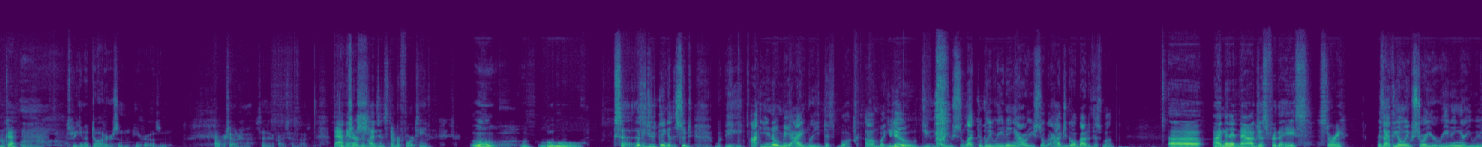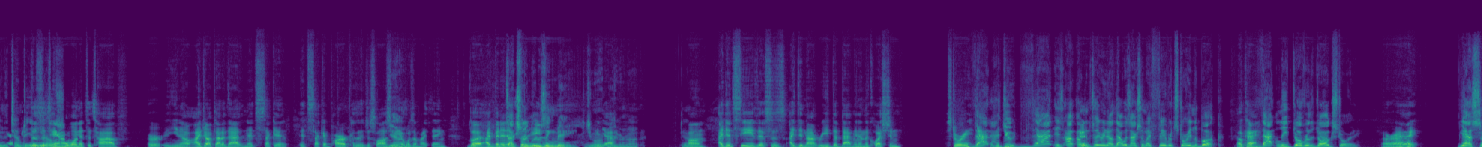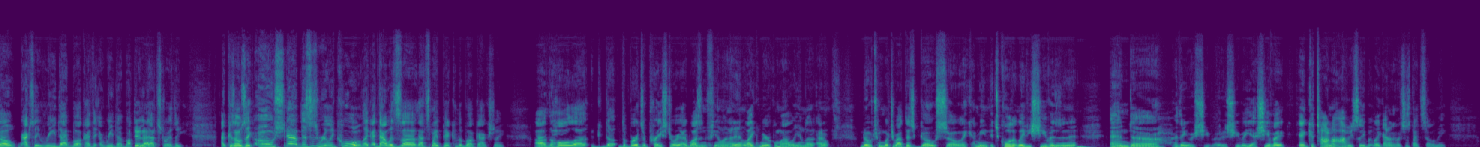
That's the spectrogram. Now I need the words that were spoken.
Okay. Speaking of daughters and heroes, and Batman Urban Legends number 14. ooh, ooh, ooh. What did you think of this? So, you know me, I read this book. Um, but You you, do you, are you selectively reading? How are you still? How'd you go about it this month? Uh, I'm in it now just for the Ace story. Is that the only story you're reading? Are you even attempting Because the? Tanner one at the top, or you know, I dropped out of that in its second its second part because it just lost me. Yeah. It wasn't my thing. But I've been It's in it actually eight. losing me. Do you want to Yeah. believe it or not? Yeah. Um, I did see this is. I did not read the Batman and the Question story. That dude, that is. I, I'm going to tell you right now. That was actually my favorite story in the book. Okay. That leaped over the dog story. All right. Yeah, so actually read that book. I think I read that book. do read that. that. story. I think because I was like, oh snap, this is really cool. Like that was uh that's my pick of the book actually. Uh the whole uh the the birds of prey story I wasn't feeling. I didn't like Miracle Molly. I'm not I don't know too much about this ghost. So like I mean it's cool that Lady Shiva's in it. And uh I think it was Shiva. It was Shiva, yeah, Shiva and Katana, obviously, but like I don't know, it's just not selling me.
